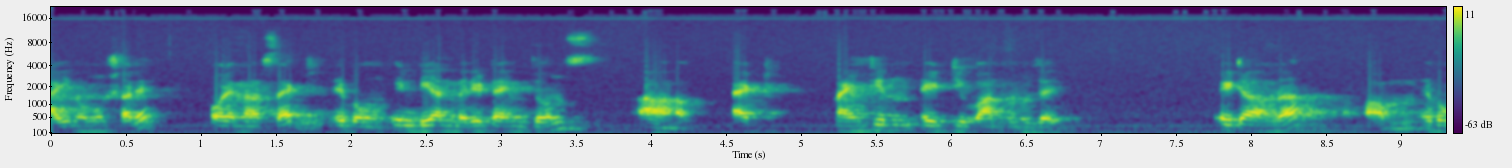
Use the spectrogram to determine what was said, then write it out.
আইন অনুসারে ফরেনার্স অ্যাক্ট এবং Indian maritime zones act nineteen one অনুযায়ী। এটা আমরা এবং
